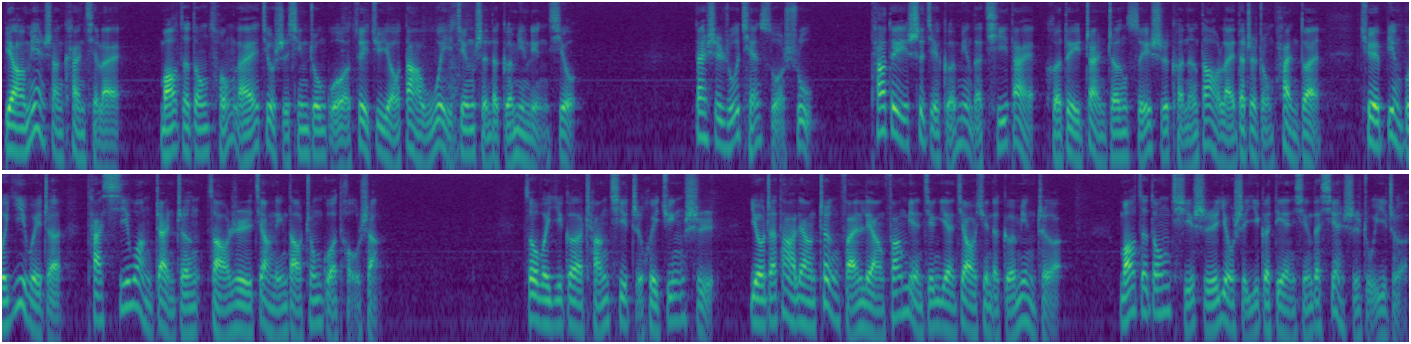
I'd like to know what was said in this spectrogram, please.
表面上看起来，毛泽东从来就是新中国最具有大无畏精神的革命领袖。但是如前所述，他对世界革命的期待和对战争随时可能到来的这种判断，却并不意味着他希望战争早日降临到中国头上。作为一个长期指挥军事、有着大量正反两方面经验教训的革命者，毛泽东其实又是一个典型的现实主义者。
